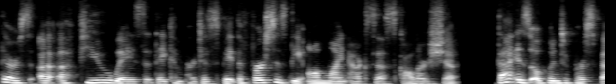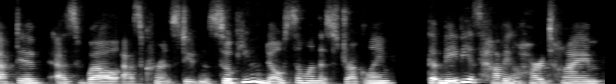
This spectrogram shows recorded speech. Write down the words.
There's a, a few ways that they can participate. The first is the Online Access Scholarship. That is open to prospective as well as current students. So if you know someone that's struggling, that maybe is having a hard time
